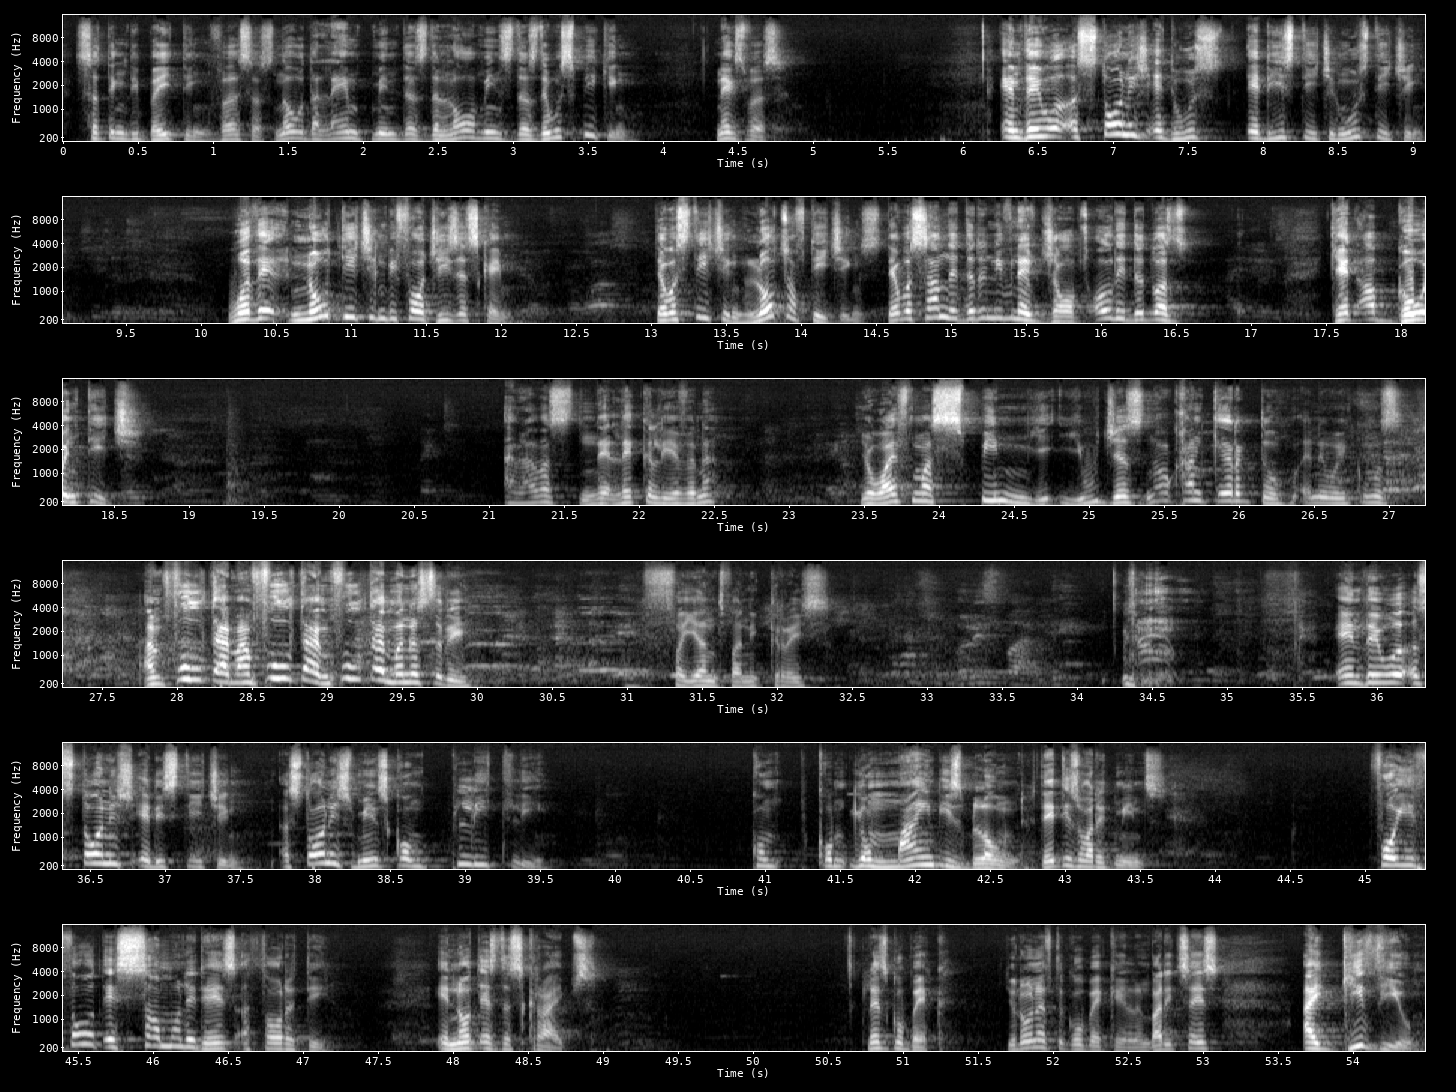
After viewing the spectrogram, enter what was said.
Sitting debating verses. No, the lamp means this, the law means this. They were speaking. Next verse. And they were astonished at, who's, at his teaching. Who's teaching? Were there no teaching before Jesus came? There was teaching, lots of teachings. There were some that didn't even have jobs. All they did was get up, go and teach. En dat was lekker leven? Your wife must spin. You, just, no, kerk toe. Anyway, kom eens. I'm full-time, I'm full-time, ministry. Vijand van die kruis. and they were astonished at his teaching. Astonished means completely. Com- com- your mind is blown. That is what it means. For he thought as someone that has authority and not as the scribes. Let's go back. You don't have to go back, Helen, but it says, I give you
